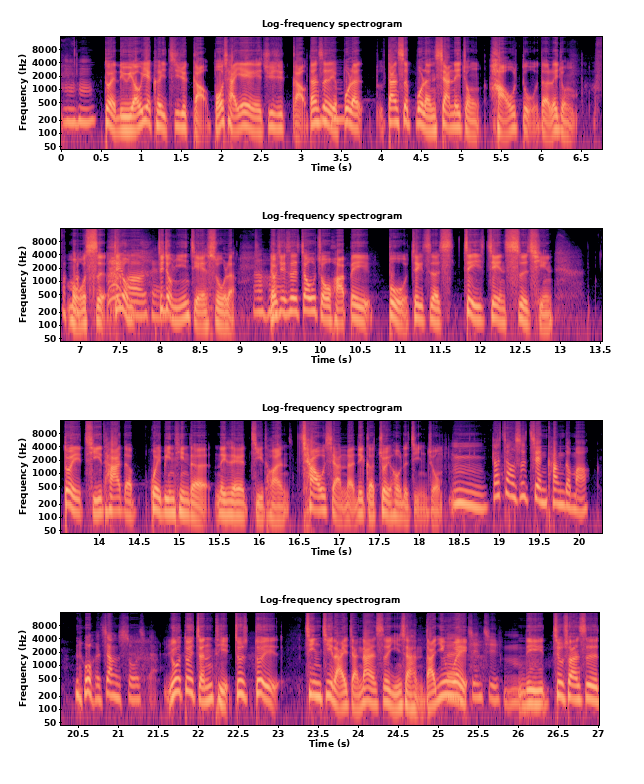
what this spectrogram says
嗯哼，对，旅游业可以继续搞，博彩业也继续搞，但是也不能，但是不能像那种豪赌的那种模式，这种这种已经结束了。尤其是周卓华被捕这次这一件事情，对其他的贵宾厅的那些集团敲响了那个最后的警钟。嗯，那这样是健康的吗？如果这样说起来，如果对整体就是对。经济来讲，当然是影响很大，因为你就算是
